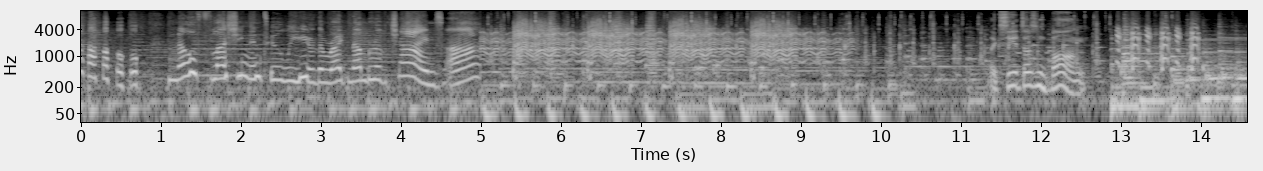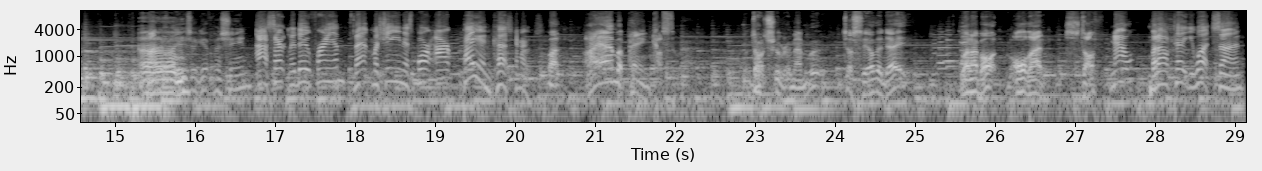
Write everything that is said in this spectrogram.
No, no flushing until we hear the right number of chimes, huh? Like, see, it doesn't bong. Mind if I Um, use your gift machine? I certainly do, friend. That machine is for our paying customers. But I am a paying customer. Don't you remember? Just the other day? When I bought all that stuff? No, but I'll tell you what, son.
